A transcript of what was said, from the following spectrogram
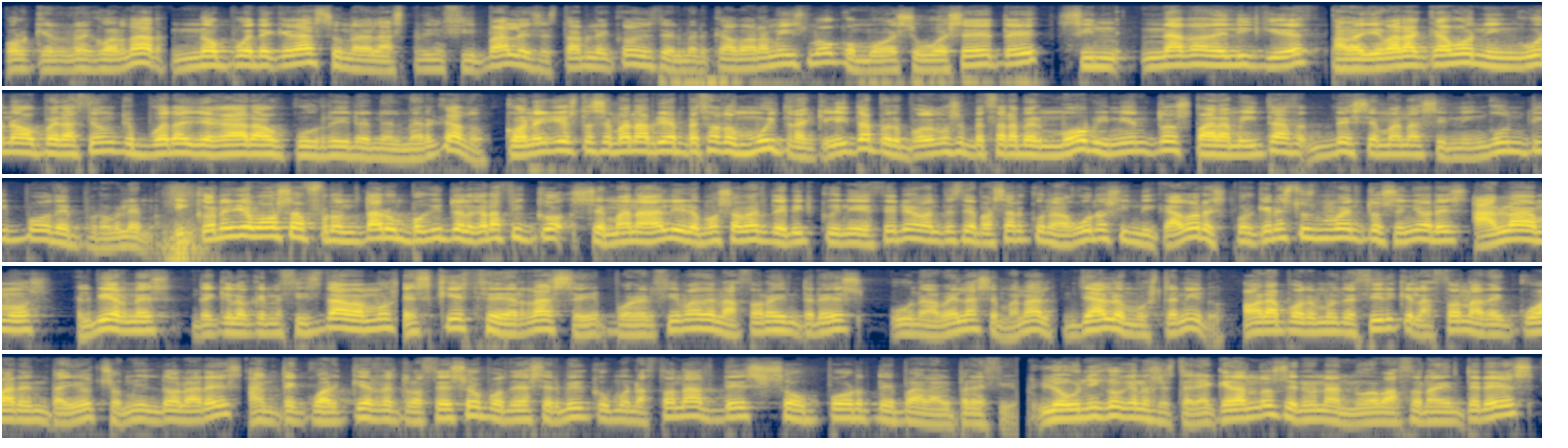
Porque recordar, no puede quedarse una de las principales stablecoins del mercado ahora mismo, como es USDT, sin nada de liquidez para llevar a cabo ninguna operación que pueda llegar a ocurrir en el mercado. Con ello, esta semana habría empezado muy tranquilita, pero podemos empezar a ver movimientos para mitad de semana sin ningún tipo de problema. Y con ello vamos a afrontar un poquito el gráfico semanal y lo vamos a ver de Bitcoin y de Ethereum antes de pasar con algunos indicadores. Porque en estos momentos, señores, hablábamos el viernes de que lo que necesitábamos es que cerrase por encima de la zona de interés una vela semanal. Ya lo hemos tenido. Ahora podemos decir que la zona de 48 mil dólares ante cualquier retroceso podría servir como una zona de soporte para el precio. Lo único que nos estaría quedando sería una nueva zona de interés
